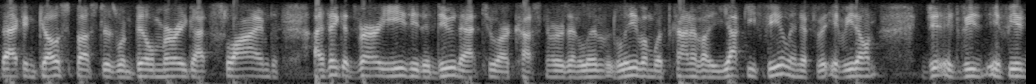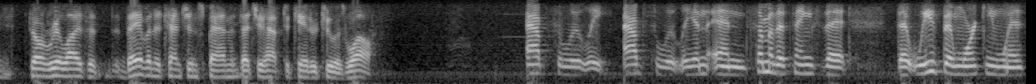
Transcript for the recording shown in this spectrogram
back in Ghostbusters when Bill Murray got slimed, I think it's very easy to do that to our customers and live, leave them with kind of a yucky feeling if if you don't if you if you don't realize that they have an attention span that you have to cater to as well. Absolutely, absolutely, and and some of the things that that we've been working with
